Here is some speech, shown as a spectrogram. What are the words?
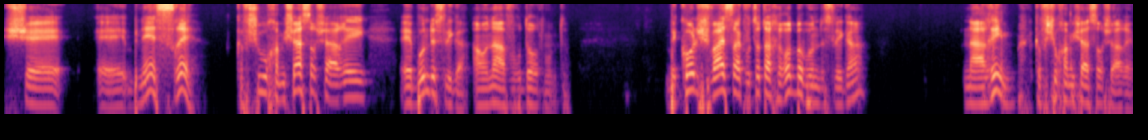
שבני עשרה כבשו 15 שערי אה, בונדסליגה, העונה עבור דורטמונד. בכל 17 הקבוצות האחרות בבונדסליגה, נערים כבשו 15 שערים.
